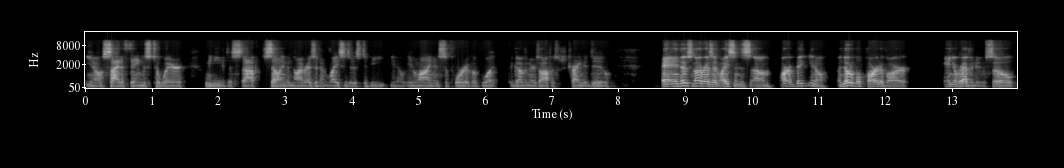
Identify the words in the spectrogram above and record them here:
you know, side of things to where we needed to stop selling the non-resident licenses to be, you know, in line and supportive of what the governor's office was trying to do. And, and those non-resident licenses um, are a big, you know, a notable part of our annual revenue. So,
